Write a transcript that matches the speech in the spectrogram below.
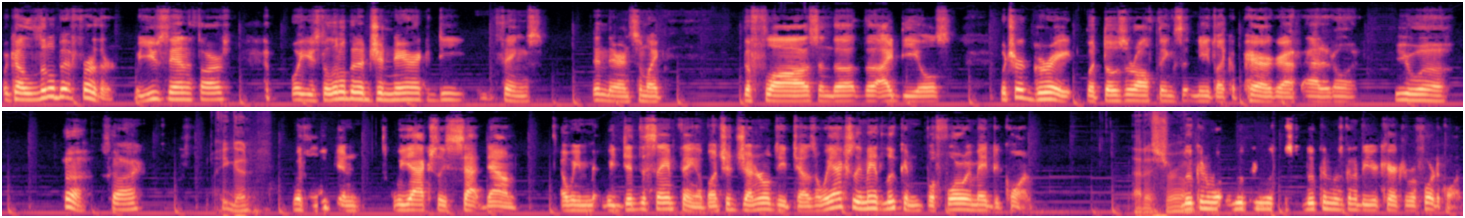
we got a little bit further. We used Xanathars. We used a little bit of generic D things in there, and some like the flaws and the the ideals, which are great, but those are all things that need like a paragraph added on. You uh, huh, sorry. You good? With Lucan, we actually sat down and we we did the same thing, a bunch of general details, and we actually made Lucan before we made Daquan. That is true. Lucan, Lucan was Lucan was going to be your character before Daquan,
